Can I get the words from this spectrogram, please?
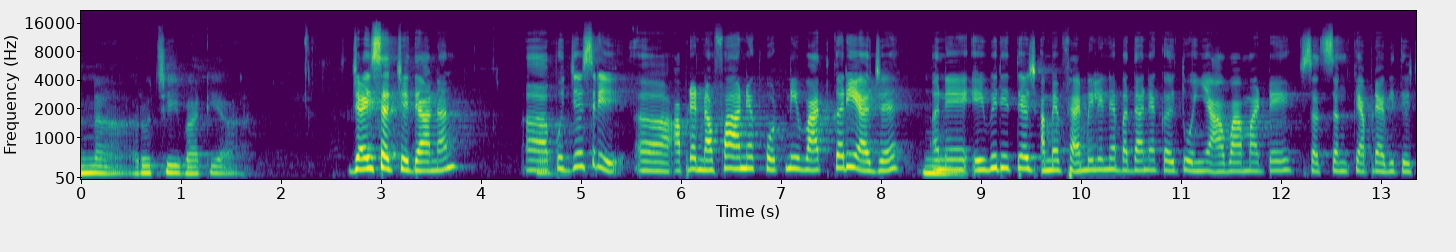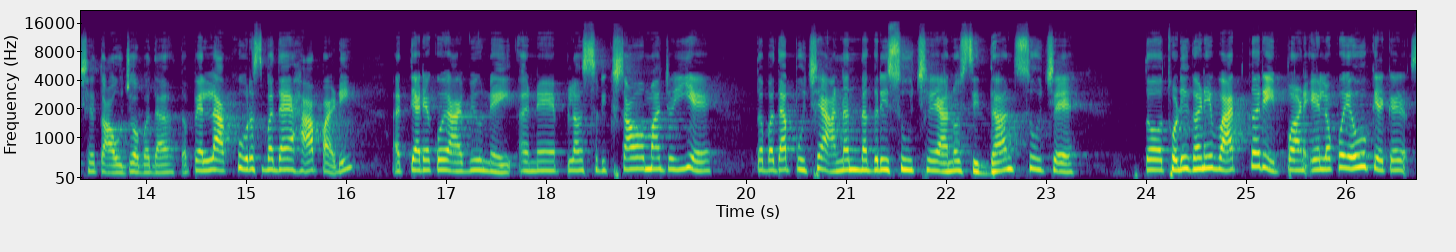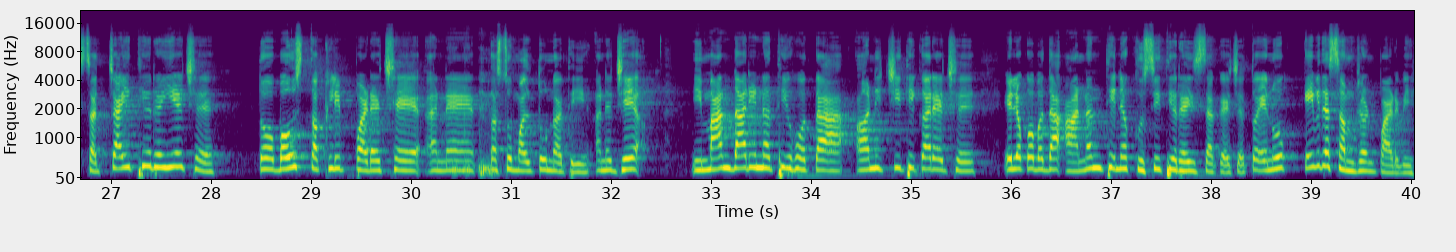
અન્ના રુચિ ભાટિયા જય સચ્ચિદાનંદ પૂજ્યશ્રી આપણે નફા અને ખોટની વાત કરી આજે અને એવી રીતે જ અમે ફેમિલીને બધાને કહ્યું હતું અહીંયા આવવા માટે સત્સંગ કે આપણે આવી રીતે છે તો આવજો બધા. તો પહેલાં આખું વર્ષ બધાએ હા પાડી અત્યારે કોઈ આવ્યું નહીં. અને પ્લસ રિક્ષાઓમાં જોઈએ તો બધા પૂછે આનંદનગરી શું છે? આનો સિદ્ધાંત શું છે? તો થોડી ઘણી વાત કરી પણ એ લોકો એવું કે સચ્ચાઈથી રહીએ છે તો બહુ જ તકલીફ પડે છે અને કશું મળતું નથી. અને જે ઈમાનદારી નથી હોતા, અનિચ્છીથી કરે છે, એ લોકો બધા આનંદથી ને ખુશીથી રહી શકે છે. તો એનું કેવી રીતે સમજણ પાડવી?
